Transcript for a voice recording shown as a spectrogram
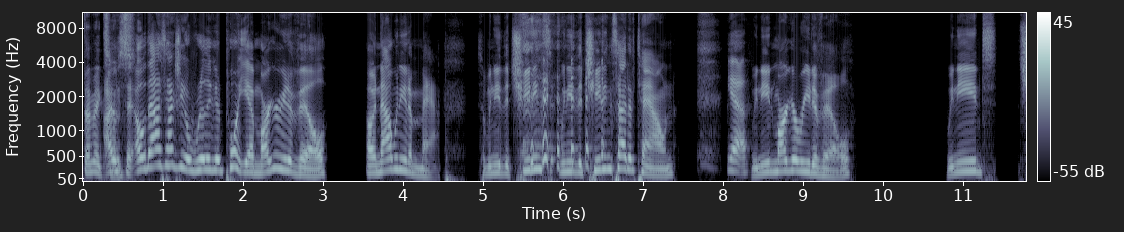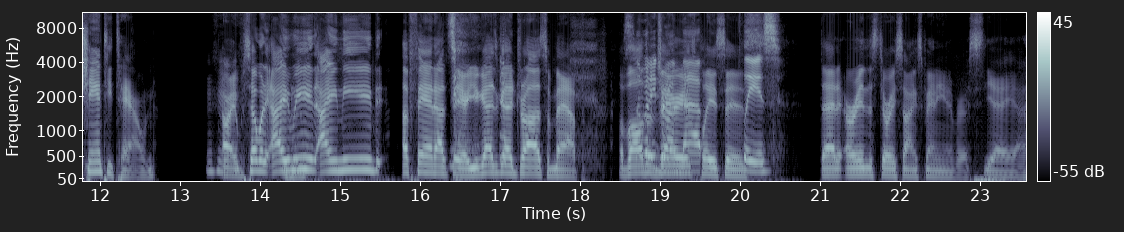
That makes sense. I would sense. say. Oh, that's actually a really good point. Yeah, Margaritaville. Oh, now we need a map. So we need the cheating. we need the cheating side of town. Yeah. We need Margaritaville. We need Shantytown. Mhm. All right, somebody. I Mhm. need. I need a fan out there. You guys got to draw us a map of all Somebody the various map, places Please. that are in the story song expanding universe. Yeah, yeah.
